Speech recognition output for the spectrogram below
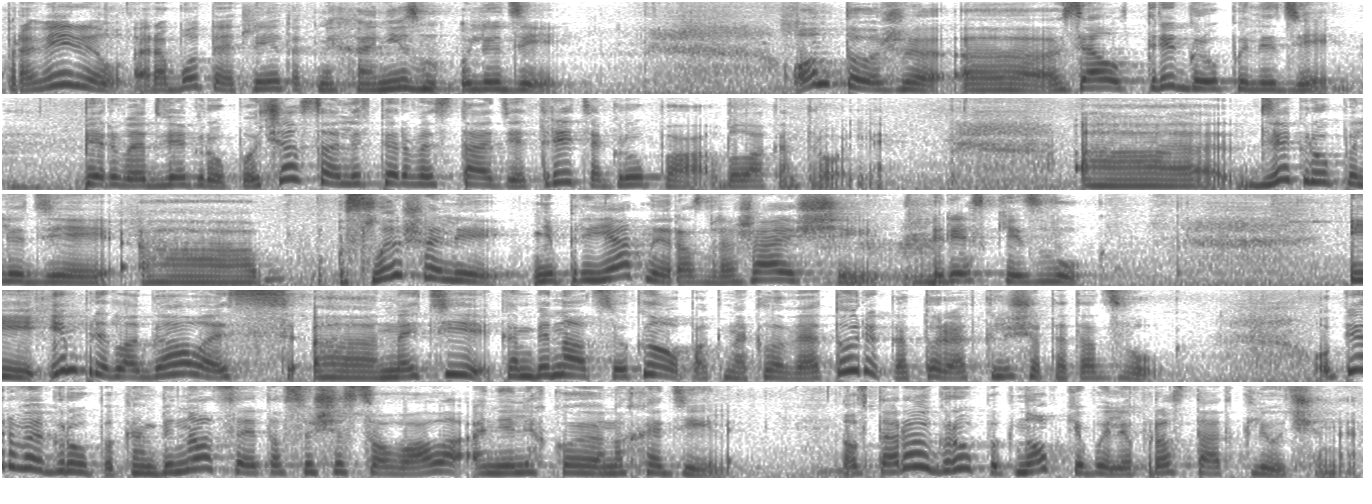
проверил, работает ли этот механизм у людей. Он тоже взял три группы людей. Первые две группы участвовали в первой стадии, третья группа была контрольной. А, две группы людей а, слышали неприятный, раздражающий, резкий звук. И им предлагалось а, найти комбинацию кнопок на клавиатуре, которые отключат этот звук. У первой группы комбинация эта существовала, они легко ее находили. У второй группы кнопки были просто отключены.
